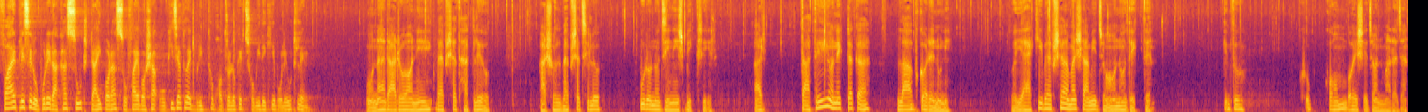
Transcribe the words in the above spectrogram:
ফায়ারপ্লেসের ওপরে রাখা স্যুট, টাই পরা, সোফায় বসা অভিজাত এক বৃদ্ধ ভদ্রলোকের ছবি দেখিয়ে বলে উঠলেন, ওনার আরও অনেক ব্যবসা থাকলেও আসল ব্যবসা ছিল পুরনো জিনিস বিক্রির। আর তাতেই অনেক টাকা লাভ করেন উনি। ওই একই ব্যবসা আমার স্বামী জনও দেখতেন। কিন্তু খুব কম বয়সে জন মারা যান।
